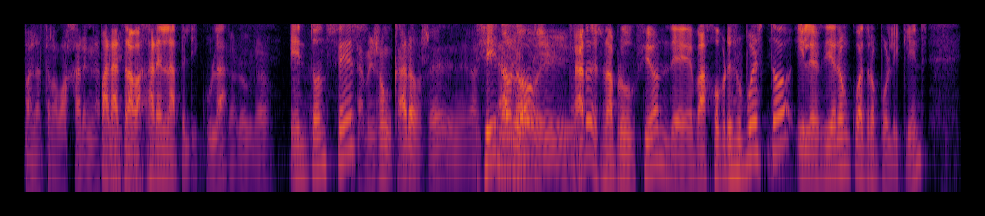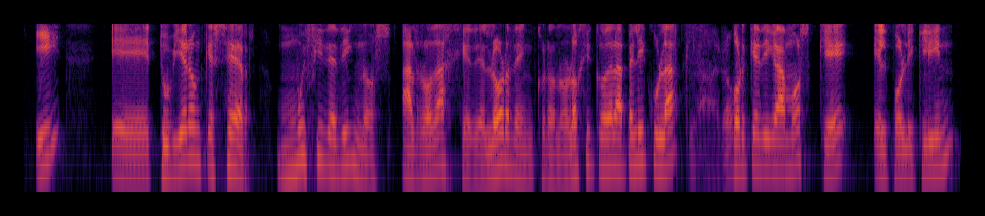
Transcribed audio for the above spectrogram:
Para trabajar en la para película. trabajar en la película. Claro, claro. No También son caros, ¿eh? Sí, no, no, y y- claro, es una producción de bajo presupuesto y les dieron cuatro policlins. Y eh, tuvieron que ser muy fidedignos al rodaje del orden cronológico de la película Claro. porque digamos que el policlín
